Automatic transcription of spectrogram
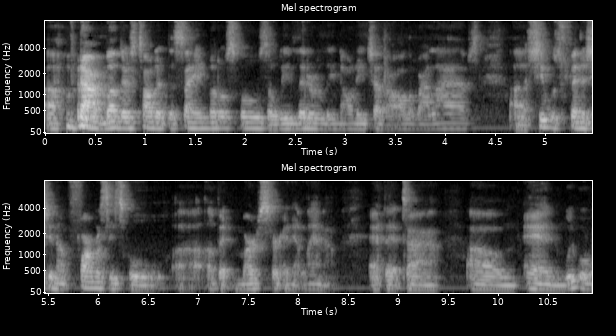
uh, but our mothers taught at the same middle school, so we literally known each other all of our lives. Uh, she was finishing up pharmacy school uh, up at Mercer in Atlanta at that time. Um, and we were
